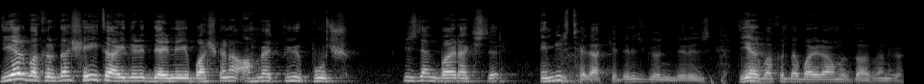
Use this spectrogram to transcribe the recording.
Diyarbakır'da Şehit Aileleri Derneği Başkanı Ahmet Büyükburç bizden bayrak ister. Emir telak ederiz, göndeririz. Diyarbakır'da bayrağımız dalgalanıyor.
